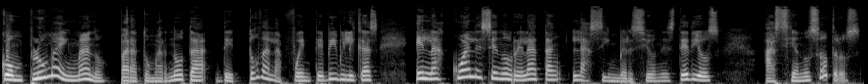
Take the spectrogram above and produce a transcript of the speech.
con pluma en mano, para tomar nota de todas las fuentes bíblicas en las cuales se nos relatan las inversiones de Dios hacia nosotros.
